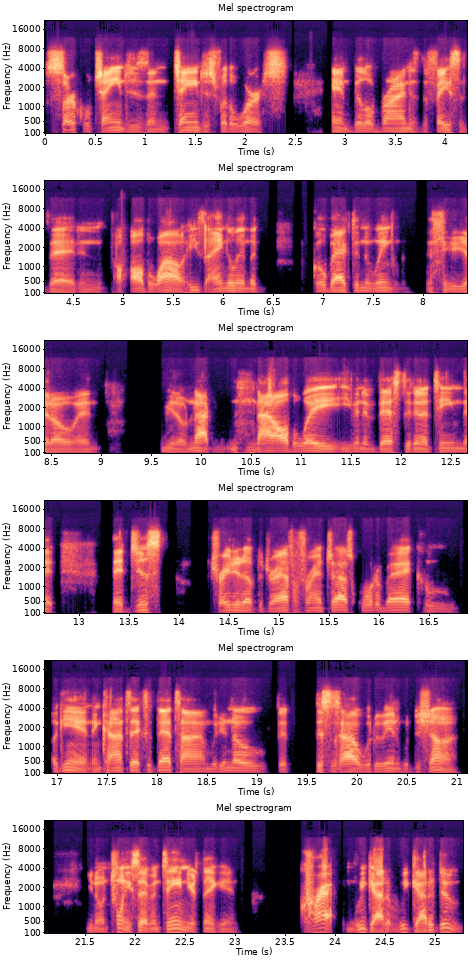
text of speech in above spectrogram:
circle changes and changes for the worse and Bill O'Brien is the face of that. And all the while, he's angling the go back to New England, you know, and you know, not not all the way even invested in a team that that just traded up to draft a franchise quarterback who, again, in context at that time, we didn't know that this is how it would end with Deshaun. You know, in 2017, you're thinking, crap, we got it, we got to do.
